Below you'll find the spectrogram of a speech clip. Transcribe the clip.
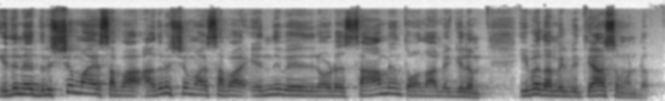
ഇതിന് ദൃശ്യമായ സഭ അദൃശ്യമായ സഭ എന്നിവയോട് സാമ്യം തോന്നാമെങ്കിലും ഇവ തമ്മിൽ വ്യത്യാസമുണ്ട്.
